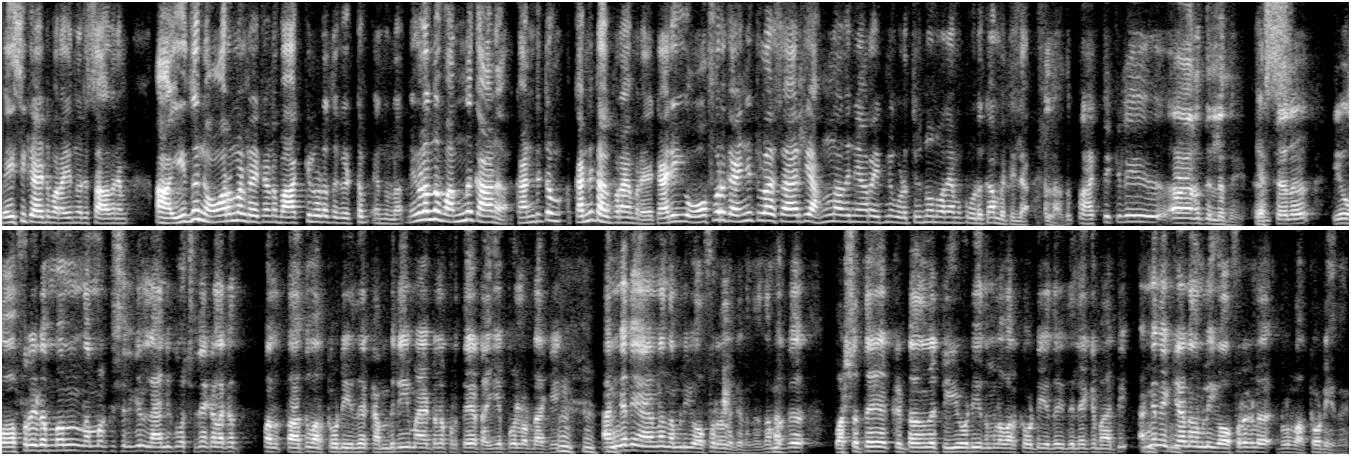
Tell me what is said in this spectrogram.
ബേസിക് ആയിട്ട് പറയുന്ന ഒരു സാധനം. ആ ഇത് നോർമൽ റേറ്റ് ആണ് ബാക്കിയിലൂടെ അത് കിട്ടും എന്നുള്ളത്. നിങ്ങളൊന്ന് വന്ന് കാണുക. കണ്ടിട്ട് കണ്ടിട്ട് അഭിപ്രായം പറയുക. കാര്യം ഈ ഓഫർ കഴിഞ്ഞിട്ടുള്ള സാഹചര്യം അന്ന് അതിന് ആ റേറ്റിന് കൊടുത്തിരുന്നു എന്ന് പറഞ്ഞാൽ നമുക്ക് കൊടുക്കാൻ പറ്റില്ല. അല്ല അത് പ്രാക്ടിക്കലി ആകത്തില്ലെന്നേ. വെച്ചാൽ ഈ ഓഫർ ഇടുമ്പം നമുക്ക് ശരിക്കും ലാൻഡ് കോസ്റ്റിനേക്കാളൊക്കെ താത്ത് വർക്കൗട്ട് ചെയ്ത് കമ്പനിയുമായിട്ടുള്ള പ്രത്യേക ടൈപ്പുകൾ ഉണ്ടാക്കി. അങ്ങനെയാണ് നമ്മൾ ഈ ഓഫറുകൾ കിട്ടുന്നത് നമുക്ക് വർഷത്തെ കിട്ടുന്ന ടി ഒ ഡി നമ്മൾ വർക്കൗട്ട് ചെയ്ത് ഇതിലേക്ക് മാറ്റി അങ്ങനെയൊക്കെയാണ് നമ്മൾ ഈ ഓഫറുകൾ ഇപ്പോൾ വർക്കൗട്ട് ചെയ്യുന്നത്.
